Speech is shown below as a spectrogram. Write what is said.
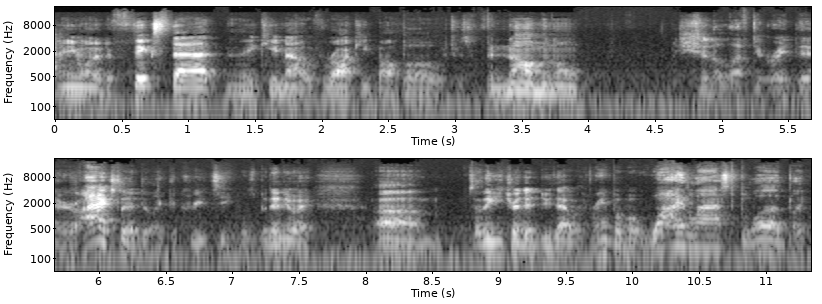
and he wanted to fix that, and they came out with Rocky Balboa, which was phenomenal should have left it right there. I actually I did like the Creed sequels, but anyway. Um, so I think he tried to do that with Rambo, but why Last Blood? Like,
